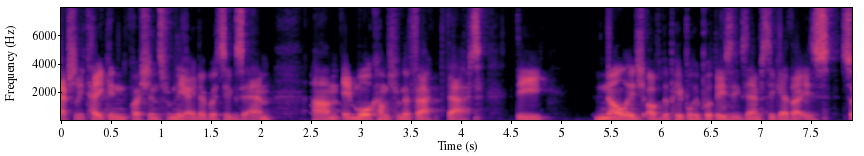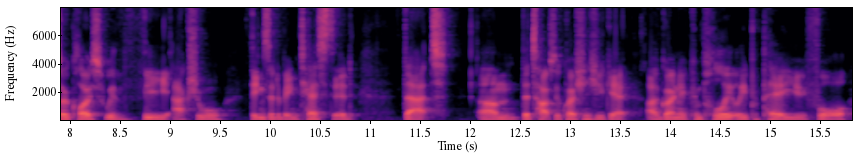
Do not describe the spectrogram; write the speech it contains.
actually taken questions from the AWS exam. Um, it more comes from the fact that the knowledge of the people who put these exams together is so close with the actual things that are being tested that um, the types of questions you get are going to completely prepare you for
